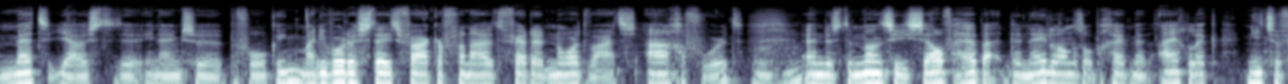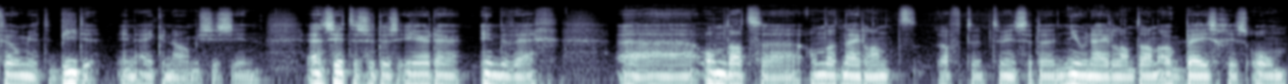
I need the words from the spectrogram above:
met juist de inheemse bevolking. Maar die worden steeds vaker vanuit verder noordwaarts aangevoerd. En dus de Muncies zelf hebben de Nederlanders op een gegeven moment eigenlijk niet zoveel meer te bieden in economische zin. En zitten ze dus eerder in de weg. Eh, omdat, eh, omdat Nederland, of te- tenminste de Nieuw-Nederland dan ook bezig is om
